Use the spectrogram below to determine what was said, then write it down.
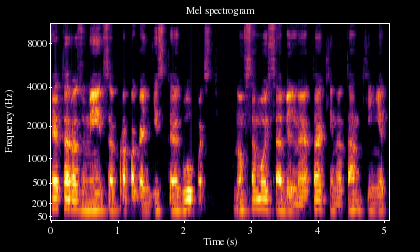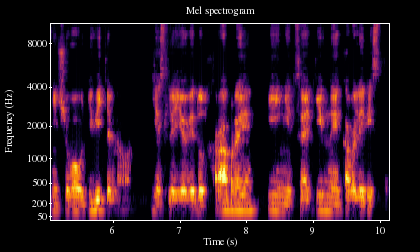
Это, разумеется, пропагандистская глупость, но в самой сабельной атаке на танки нет ничего удивительного. если ее ведут храбрые и инициативные кавалеристы.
